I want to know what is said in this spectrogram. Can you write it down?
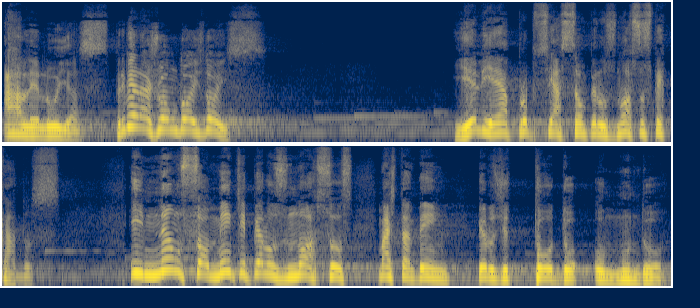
Aleluias. 1 João 2,2. E Ele é a propiciação pelos nossos pecados, e não somente pelos nossos, mas também pelos de todo o mundo.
